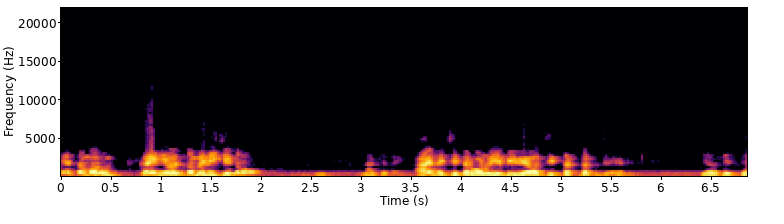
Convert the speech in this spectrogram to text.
એ તમારું કઈ નહીં હોય તમે નહીં છેતરો. હમ. ના છતાય હા એટલે છેતરવાનું એ બી વ્યવસ્થિત તંત્ર છે વ્યવસ્થિત છે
